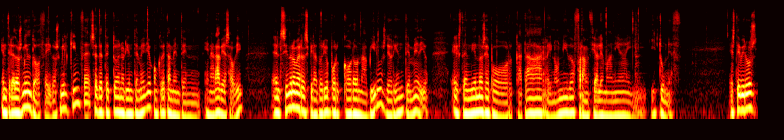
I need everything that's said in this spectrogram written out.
Entre 2012 y 2015 se detectó en Oriente Medio, concretamente en, Arabia Saudí, el síndrome respiratorio por coronavirus de Oriente Medio, extendiéndose por Qatar, Reino Unido, Francia, Alemania y, y Túnez. Este virus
